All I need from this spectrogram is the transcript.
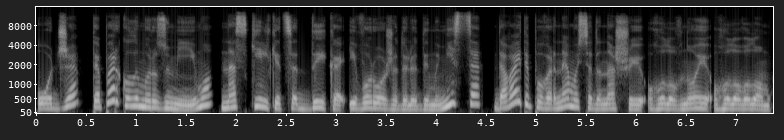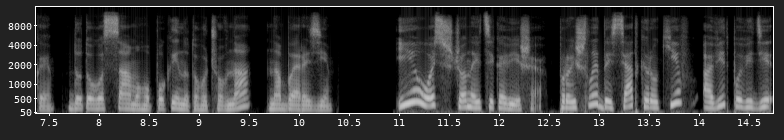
Отже, тепер, коли ми розуміємо, наскільки це дике і вороже до людини місце, давайте повернемося до нашої головної головоломки, до того самого покинутого човна на березі. І ось що найцікавіше. Пройшли десятки років, а відповіді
